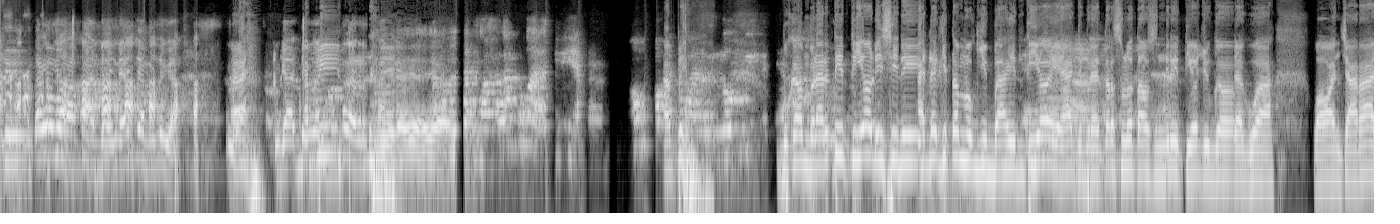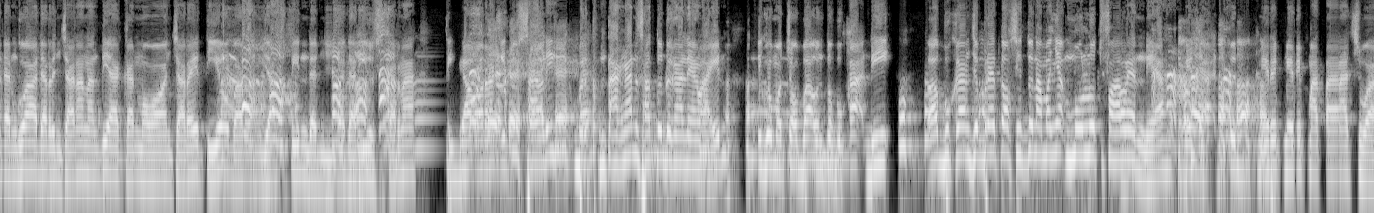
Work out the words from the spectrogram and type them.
Kita ngomong apa adanya aja, bener nggak? Eh, Nggak tapi- denger. Iya iya iya. Tapi bukan berarti Tio di sini ada kita mau gibahin Tio ya. Jebreters lu tahu sendiri Tio juga udah gua wawancara dan gua ada rencana nanti akan mewawancarai Tio bareng Justin dan juga Darius karena tiga orang itu saling bertentangan satu dengan yang lain. Jadi gua mau coba untuk buka di eh, bukan Jebretos itu namanya Mulut Valen ya. Beda itu mirip-mirip mata Najwa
